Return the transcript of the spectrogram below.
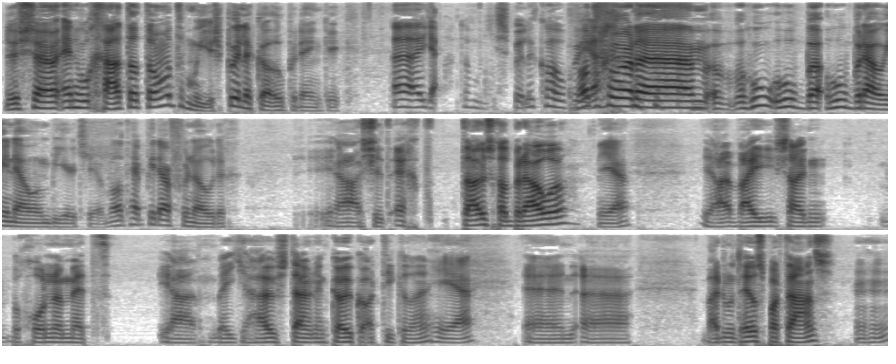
Dus, en hoe gaat dat dan? Want dan moet je spullen kopen, denk ik. Eh, ja, dan moet je spullen kopen, Wat ja. voor, ehm, hoe, hoe, hoe brouw je nou een biertje? Wat heb je daarvoor nodig? ja, als je het echt thuis gaat brouwen... Ja. Ja, wij zijn begonnen met ja, een beetje huistuin- en keukenartikelen. Hè? Ja. En eh, wij doen het heel Spartaans. Mhm.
